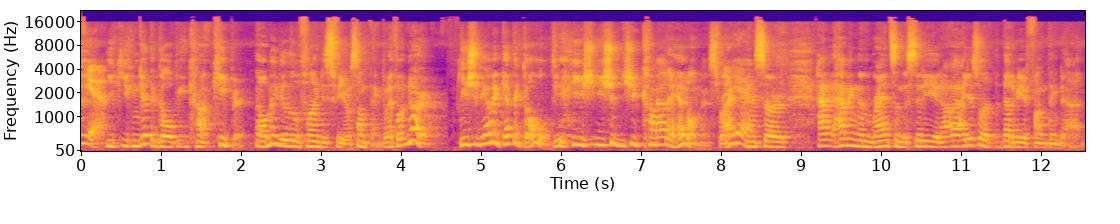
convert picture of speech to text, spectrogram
Yeah. you, you can get the gold, but you can't keep it. Or maybe a little finder's fee or something. But I thought, no, you should be able to get the gold. You, you, should, you, should, you should come out ahead on this, right? Yeah. And so ha- having them ransom the city, and I, I just thought that'd be a fun thing to add.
